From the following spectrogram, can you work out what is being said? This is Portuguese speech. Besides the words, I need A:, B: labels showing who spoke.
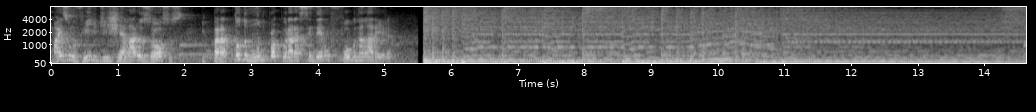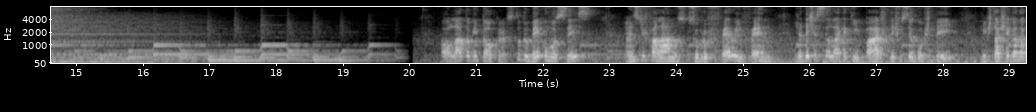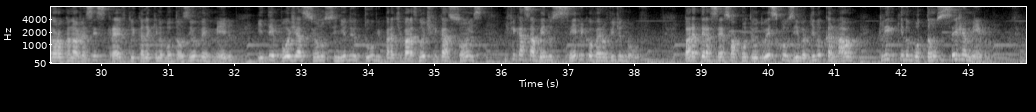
A: mais um vídeo de gelar os ossos e para todo mundo procurar acender um fogo na lareira. Olá, Tolkien Talkers! Tudo bem com vocês? Antes de falarmos sobre o Fero Inverno, já deixa seu like aqui embaixo, deixa o seu gostei. Quem está chegando agora ao canal já se inscreve clicando aqui no botãozinho vermelho e depois já aciona o sininho do YouTube para ativar as notificações e ficar sabendo sempre que houver um vídeo novo. Para ter acesso ao conteúdo exclusivo aqui no canal, clique aqui no botão Seja Membro.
